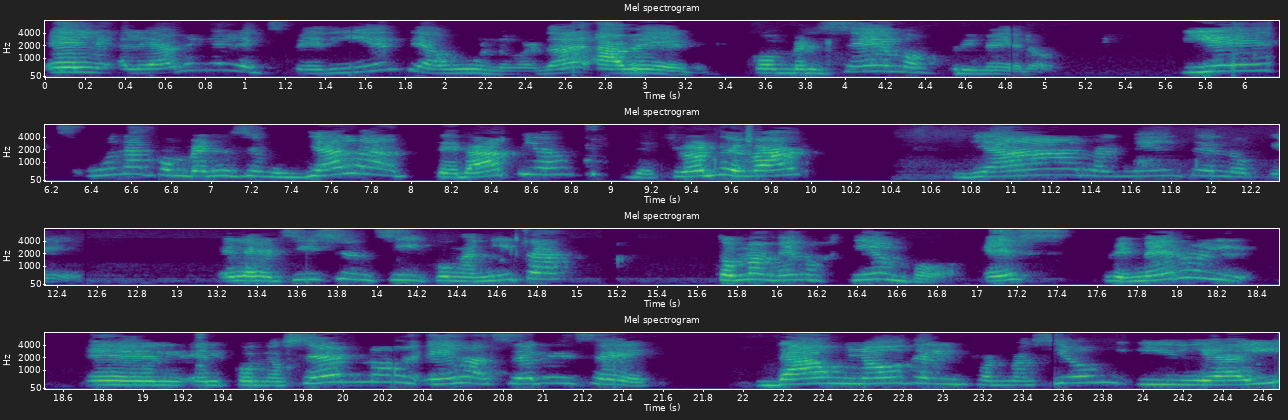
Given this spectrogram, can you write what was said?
le abren el expediente a uno, ¿verdad? A ver, conversemos primero. Y es una conversación, ya la terapia de Flor de Bach, ya realmente lo que, el ejercicio en sí con Anita toma menos tiempo. Es primero el, el, conocernos es hacer ese download de la información y de ahí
